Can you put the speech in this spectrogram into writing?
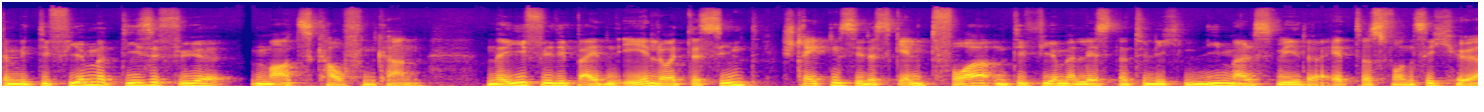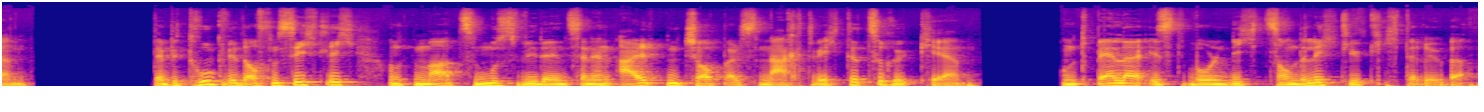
damit die Firma diese für Mats kaufen kann. Naiv wie die beiden Eheleute sind, strecken sie das Geld vor und die Firma lässt natürlich niemals wieder etwas von sich hören. Der Betrug wird offensichtlich und Mats muss wieder in seinen alten Job als Nachtwächter zurückkehren. Und Bella ist wohl nicht sonderlich glücklich darüber.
